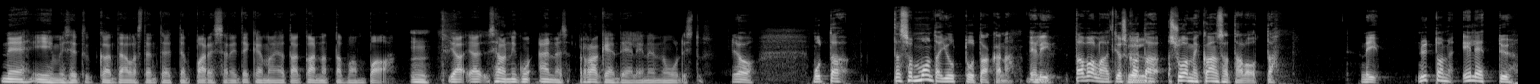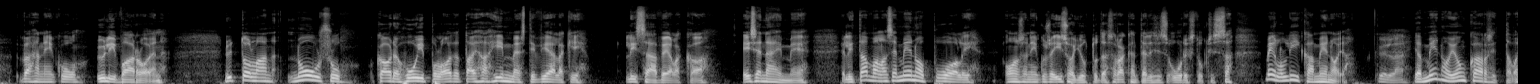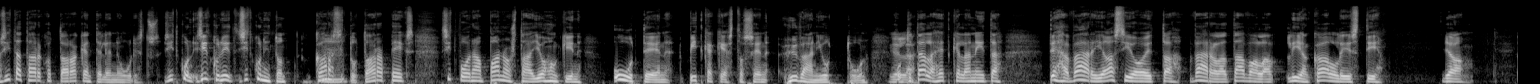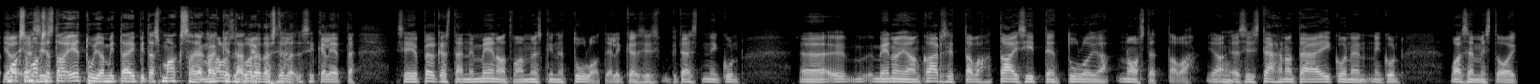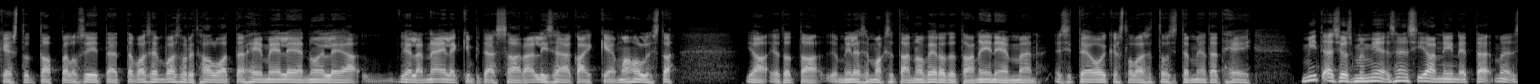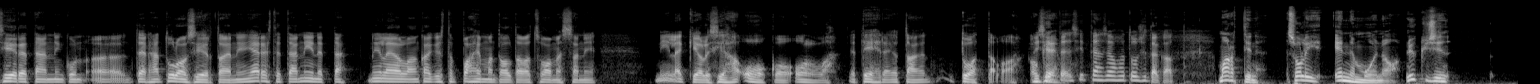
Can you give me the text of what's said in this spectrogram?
ne ihmiset, jotka on tällaisten töiden parissa, niin tekemään jotain kannattavampaa. Mm. Ja, ja se on niin kuin NS-rakenteellinen uudistus. Joo, mutta tässä on monta juttua takana. Mm. Eli tavallaan, että jos katsotaan Suomen kansantaloutta, niin nyt on eletty vähän niin kuin ylivaroen. Nyt ollaan nousu kauden huipulla otetaan ihan himmeesti vieläkin lisää velkaa. Ei se näin mene. Eli tavallaan se menopuoli on se, niin kuin se iso juttu tässä rakenteellisissa uudistuksissa. Meillä on liikaa menoja. Kyllä. Ja menoja on karsittava. Sitä tarkoittaa rakenteellinen uudistus. Sitten kun, sit kun, niitä, sit kun niitä on karsittu mm. tarpeeksi, sitten voidaan panostaa johonkin uuteen pitkäkestoiseen hyvään juttuun. Kyllä. Mutta tällä hetkellä niitä tehdään vääriä asioita väärällä tavalla liian kalliisti ja ja, Maksa, ja maksetaan siis, etuja, mitä ei pitäisi maksaa ja, ja kaikkea tämän korjata sillä, sikäli, että se ei ole pelkästään ne menot, vaan myöskin ne tulot. Eli siis pitäisi niin kuin, menoja on karsittava tai sitten tuloja nostettava. Ja, mm. ja siis tämähän on tämä ikuinen niin kuin vasemmisto-oikeiston tappelu siitä, että vasen, vasurit haluaa, että hei meille ja noille ja vielä näillekin pitäisi saada lisää kaikkea mahdollista. Ja, ja, tota, ja millä se maksetaan, no verotetaan enemmän. Ja sitten oikeistolaiset on sitä mieltä, että hei, Mitäs jos me sen sijaan niin, että me siirretään, niin kun, tehdään tulonsiirtoja, niin järjestetään niin, että niillä, joilla on kaikista pahimmat oltavat Suomessa, niin niilläkin olisi ihan ok olla ja tehdä jotain tuottavaa. Okay. Niin sitten, sittenhän se hoituu sitä kautta. Martin, se oli ennen muinoa. Nykyisin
